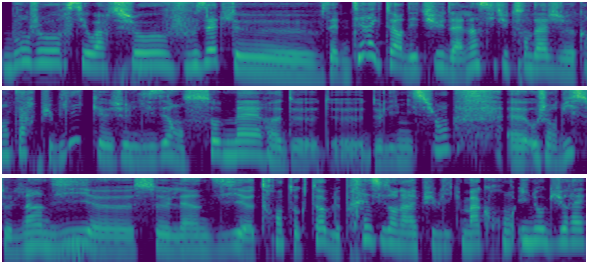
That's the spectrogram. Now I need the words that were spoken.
Bonjour Stewart Shaw, vous êtes, directeur d'études à l'Institut de sondage Cantar Public, je le disais en sommaire de, l'émission. Euh, Aujourd'hui, ce lundi, euh, ce lundi 30 octobre, le président de la République Macron inaugurait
